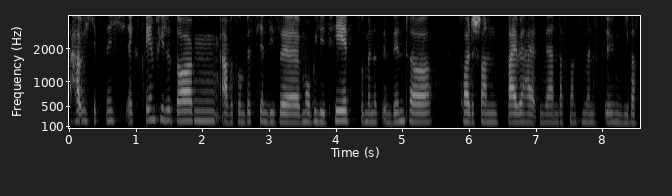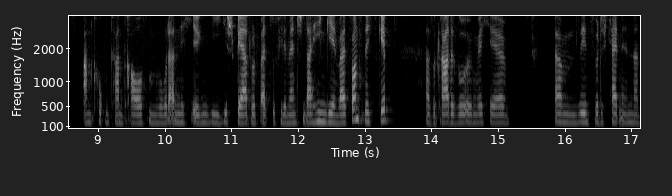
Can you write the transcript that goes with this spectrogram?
habe ich jetzt nicht extrem viele Sorgen, aber so ein bisschen diese Mobilität, zumindest im Winter, sollte schon beibehalten werden, dass man zumindest irgendwie was angucken kann draußen, wo dann nicht irgendwie gesperrt wird, weil zu viele Menschen da hingehen, weil es sonst nichts gibt. Also gerade so irgendwelche ähm, Sehenswürdigkeiten in,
